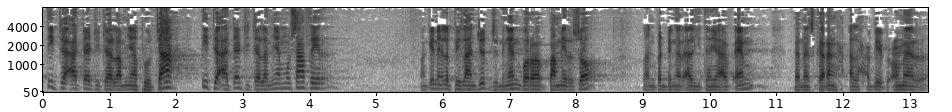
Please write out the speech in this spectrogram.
tidak ada di dalamnya bocah tidak ada di dalamnya musafir. Mungkin lebih lanjut jenengan para pamirsa lan pendengar Al Hidayah FM karena sekarang Al Habib Umar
